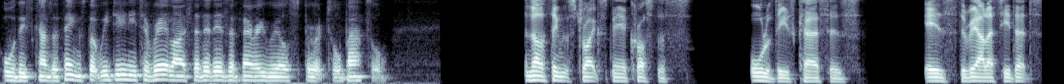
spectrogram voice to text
all these kinds of things. But we do need to realize that it is a very real spiritual battle. Another thing that strikes me across this, all of these curses, is the reality that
